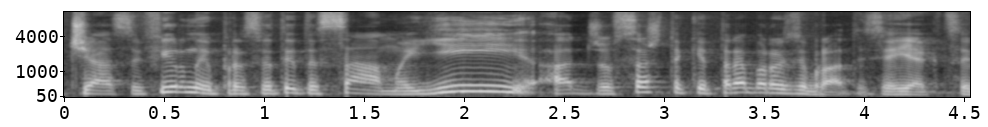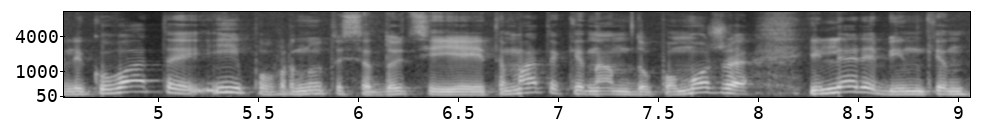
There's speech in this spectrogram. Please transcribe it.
час ефірний присвятити саме їй, адже все ж таки треба розібратися, як це лікувати, і повернутися до цієї тематики. Нам допоможе Ілля Рябінкін,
